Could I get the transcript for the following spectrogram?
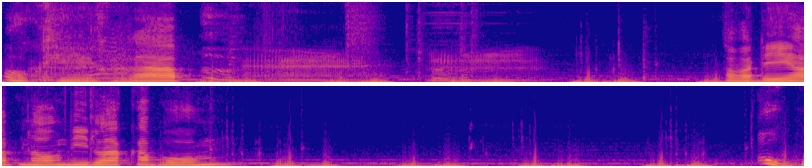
โอเคครับ สวัสดีครับน้องดีลักครับผม โอ้โห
